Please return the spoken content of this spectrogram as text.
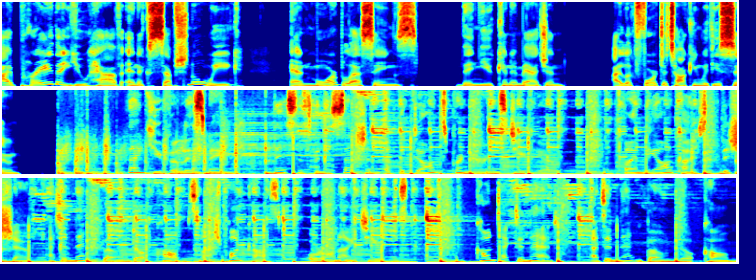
I pray that you have an exceptional week and more blessings than you can imagine. I look forward to talking with you soon. Thank you for listening. This has been a session of the Dancepreneuring Studio. Find the archives of this show at AnnetteBone.com slash podcast or on iTunes. Contact Annette at AnnetteBone.com.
